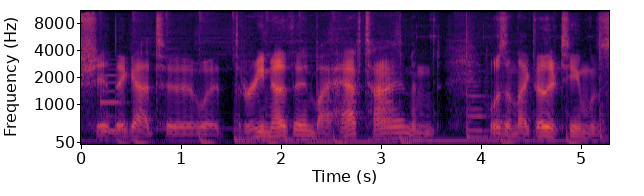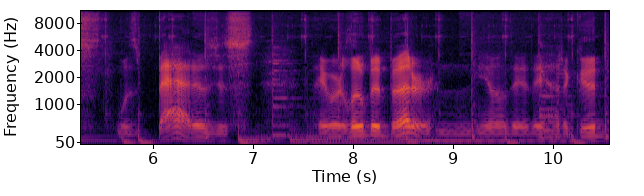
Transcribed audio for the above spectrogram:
shit, they got to what three nothing by halftime, and it wasn't like the other team was was bad. It was just they were a little bit better. And, you know, they, they had a good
